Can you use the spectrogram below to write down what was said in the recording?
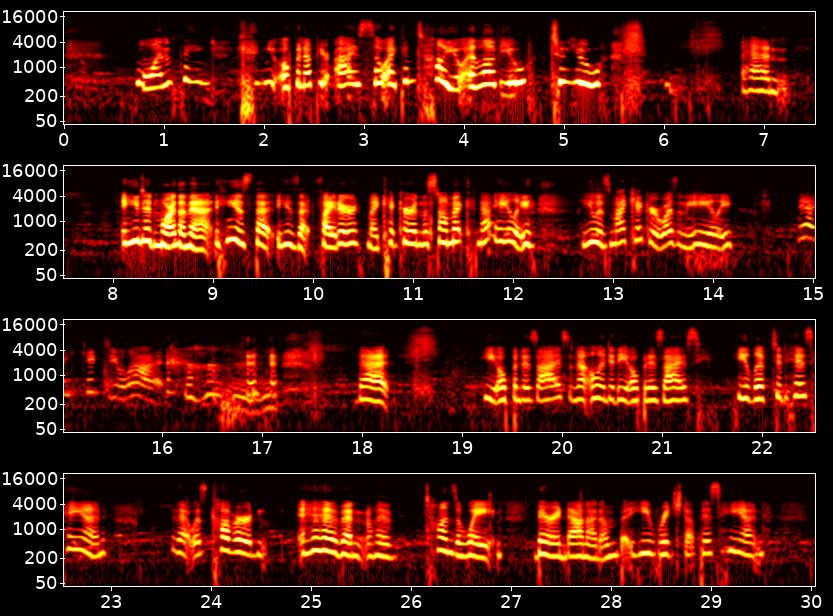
one thing, can you open up your eyes so I can tell you I love you to you? And he did more than that. He is that he's that fighter, my kicker in the stomach, not Hailey. He was my kicker, wasn't he, Hailey? Yeah, he kicked you a lot. that he opened his eyes, and not only did he open his eyes, he lifted his hand that was covered with tons of weight bearing down on him, but he reached up his hand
